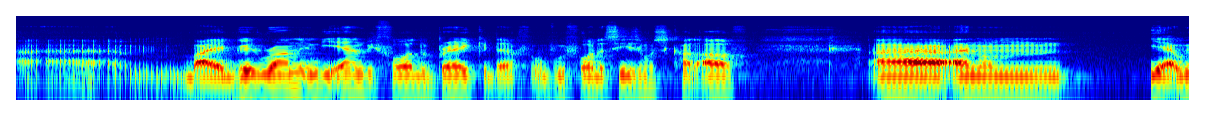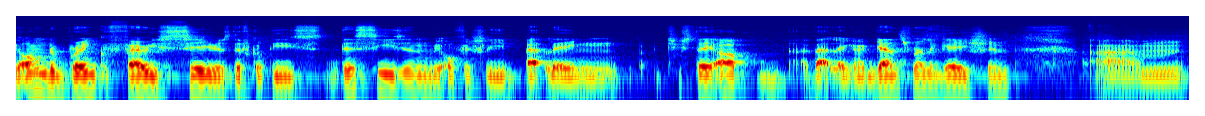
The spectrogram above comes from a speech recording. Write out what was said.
um, by a good run in the end before the break the, before the season was cut off. Uh, and um, yeah we're on the brink of very serious difficulties this season. We're obviously battling to stay up battling against relegation. Um,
